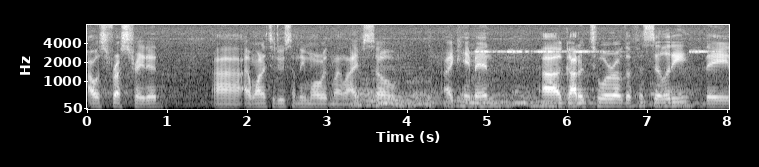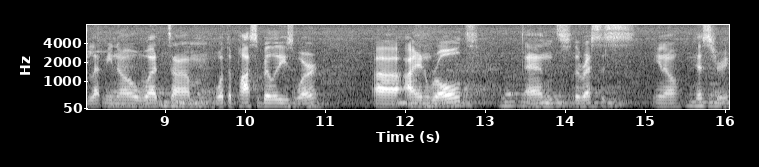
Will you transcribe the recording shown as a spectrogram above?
I was frustrated. Uh, I wanted to do something more with my life, so I came in, uh, got a tour of the facility. They let me know what um, what the possibilities were. Uh, I enrolled, and the rest is, you know, history.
